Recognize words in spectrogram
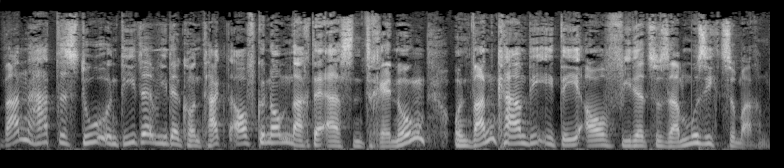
Wann hattest du und Dieter wieder Kontakt aufgenommen nach der ersten Trennung? Und wann kam die Idee auf, wieder zusammen Musik zu machen?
